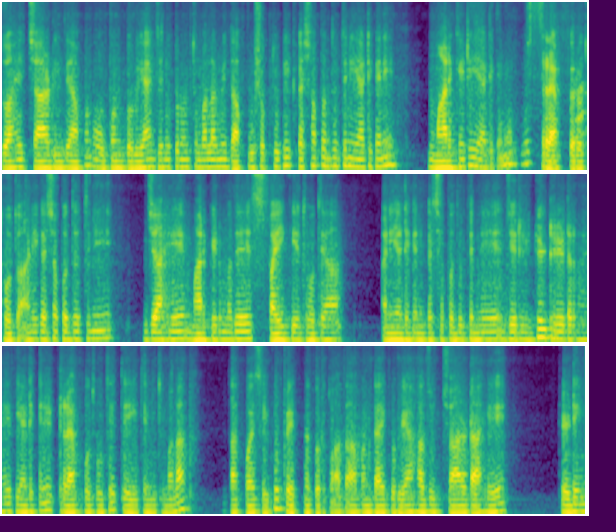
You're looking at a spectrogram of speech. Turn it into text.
जो आहे चार्ट इथे आपण ओपन करूया. जेणेकरून तुम्हाला मी दाखवू शकतो की कशा पद्धतीने या ठिकाणी मार्केट हे या ठिकाणी ट्रॅप करत होतं आणि कशा पद्धतीने जे आहे मार्केटमध्ये स्पाईक येत होत्या आणि या ठिकाणी कशा पद्धतीने जे रिटेल ट्रेडर आहेत या ठिकाणी ट्रॅप होत होते ते इथे मी तुम्हाला दाखवायचा इथे प्रयत्न करतो. आता आपण काय करूया हा जो चार्ट आहे ट्रेडिंग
